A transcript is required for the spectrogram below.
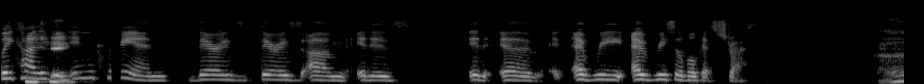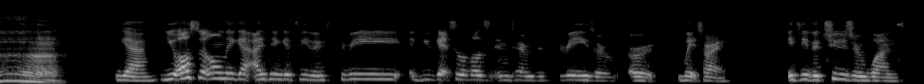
Because Kimchi. in Korean there is there is um it is it uh, every every syllable gets stressed. Ah, Yeah. You also only get I think it's either three you get syllables in terms of threes or or wait, sorry. It's either twos or ones.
